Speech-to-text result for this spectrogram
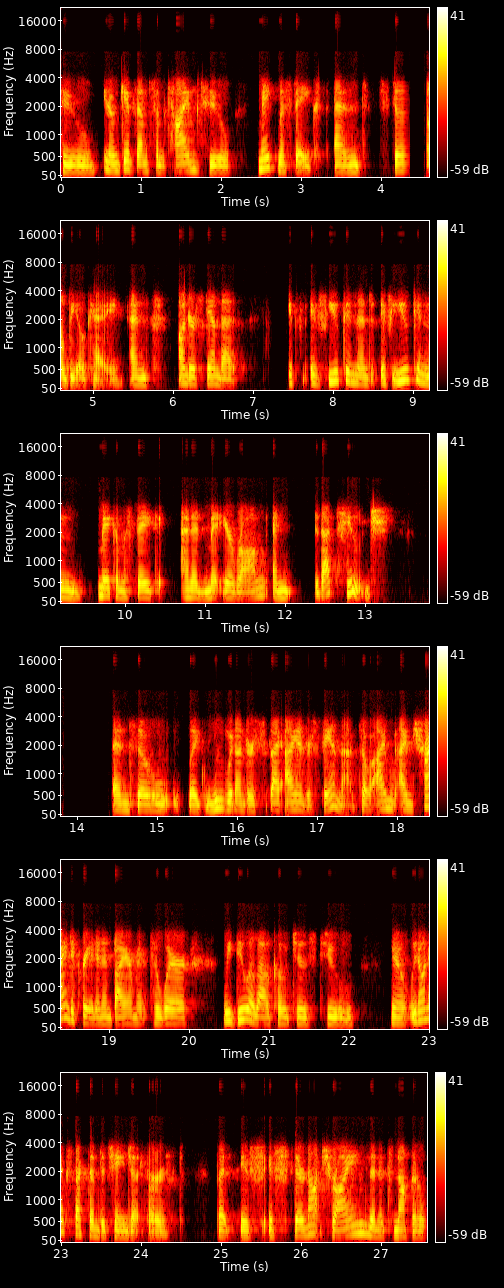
to, you know, give them some time to make mistakes and still be okay. And understand that if if you can if you can make a mistake and admit you're wrong and that's huge and so like we would understand i understand that so i'm i'm trying to create an environment to where we do allow coaches to you know we don't expect them to change at first but if if they're not trying, then it's not going to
